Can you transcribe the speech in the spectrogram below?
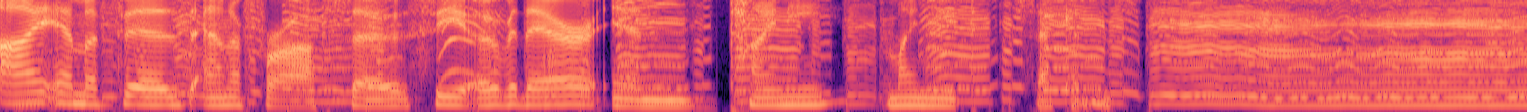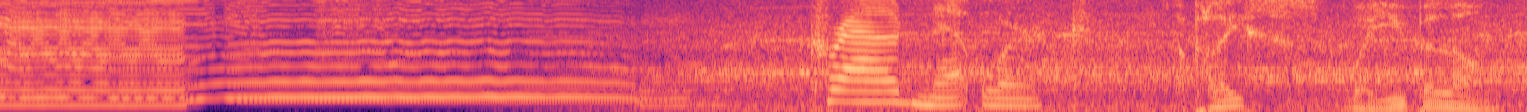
I am a fizz and a froth, so see you over there in tiny, minute seconds. Crowd Network. A place where you belong.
